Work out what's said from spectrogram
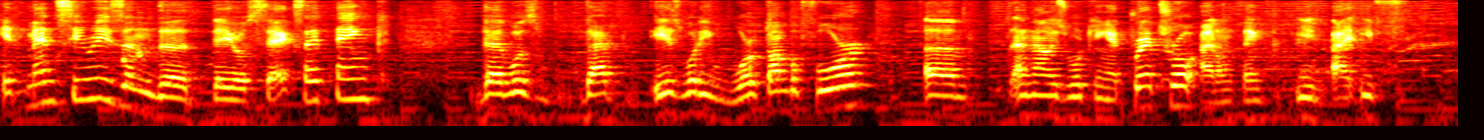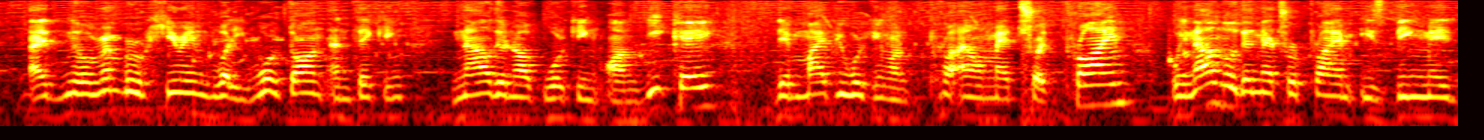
Hitman series and the Deus Ex, I think. That was that is what he worked on before, um, and now he's working at Retro. I don't think if I if I remember hearing what he worked on and thinking now they're not working on DK. They might be working on, on Metroid Prime. We now know that Metroid Prime is being made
